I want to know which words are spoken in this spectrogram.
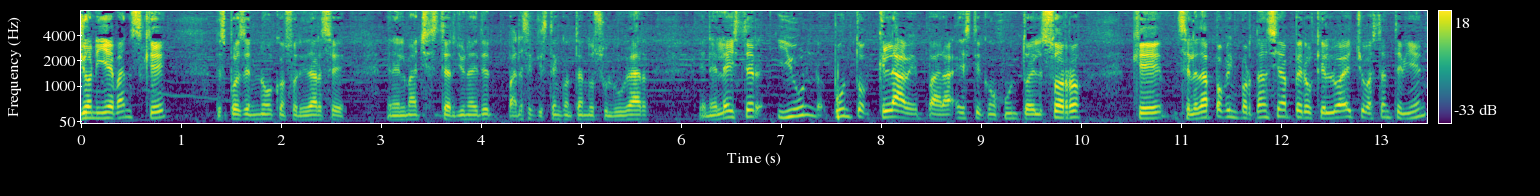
Johnny Evans, que después de no consolidarse en el Manchester United, parece que está encontrando su lugar en el Leicester. Y un punto clave para este conjunto, el Zorro, que se le da poca importancia, pero que lo ha hecho bastante bien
